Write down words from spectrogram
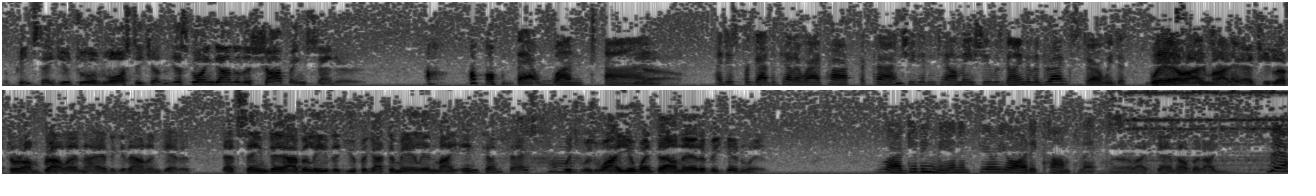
For Pete's sake, you two have lost each other just going down to the shopping center. Oh, that one time. Yeah. I just forgot to tell her where I parked the car, and she didn't tell me she was going to the drugstore. We just Where, I might add, she left her umbrella, and I had to get down and get it. That same day, I believe that you forgot to mail in my income tax, which was why you went down there to begin with. You are giving me an inferiority complex. Well, I can't help it. I. There.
